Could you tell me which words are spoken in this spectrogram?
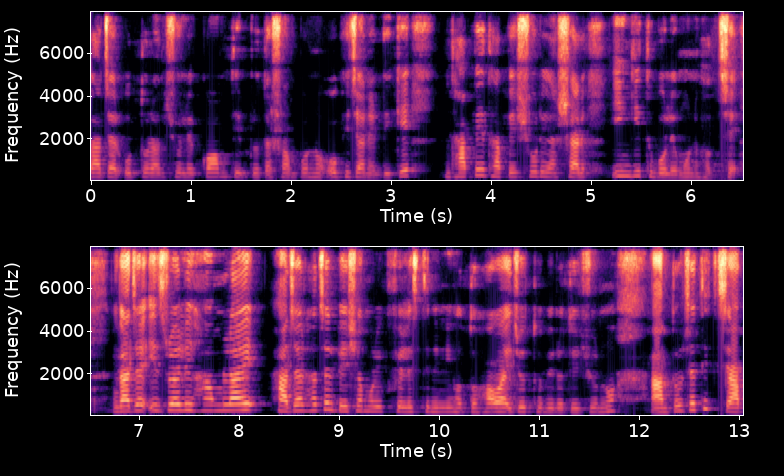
গাজার উত্তরাঞ্চলে কম তীব্রতা সম্পন্ন অভিযানের দিকে ধাপে ধাপে সরে আসার ইঙ্গিত বলে মনে হচ্ছে। গাজায় ইসরায়েলি হামলায় হাজার হাজার বেসামরিক ফিলিস্তিনি নিহত হওয়ায় যুদ্ধবিরতির জন্য আন্তর্জাতিক চাপ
